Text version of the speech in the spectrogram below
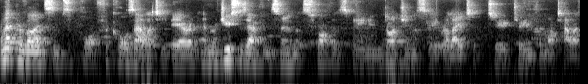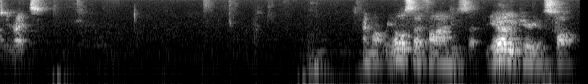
And that provides some support for causality there and, and reduces our concern that swap has been endogenously related to, to infant mortality rates. And what we also find is that the early period of swap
